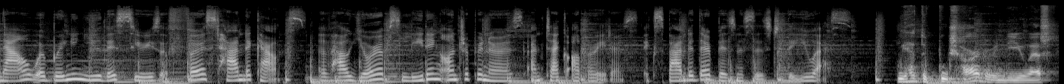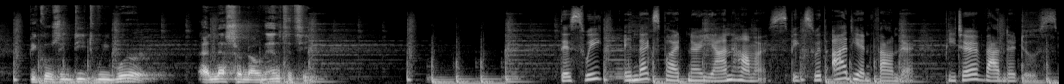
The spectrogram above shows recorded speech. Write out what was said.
Now we're bringing you this series of first hand accounts of how Europe's leading entrepreneurs and tech operators expanded their businesses to the US. We had to push harder in the US because indeed we were a lesser known entity. This week, Index partner Jan Hammer speaks with Adyen founder Pieter van der Does.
